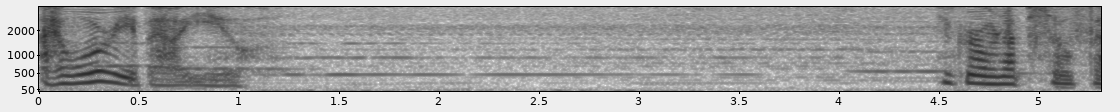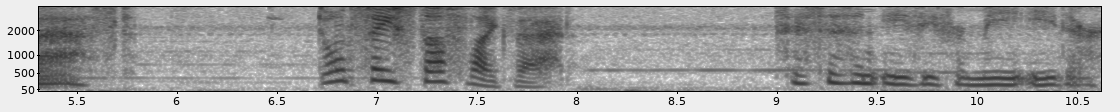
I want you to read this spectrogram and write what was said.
I worry about you. You're growing up so fast. Don't say stuff like that. This isn't easy for me either.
